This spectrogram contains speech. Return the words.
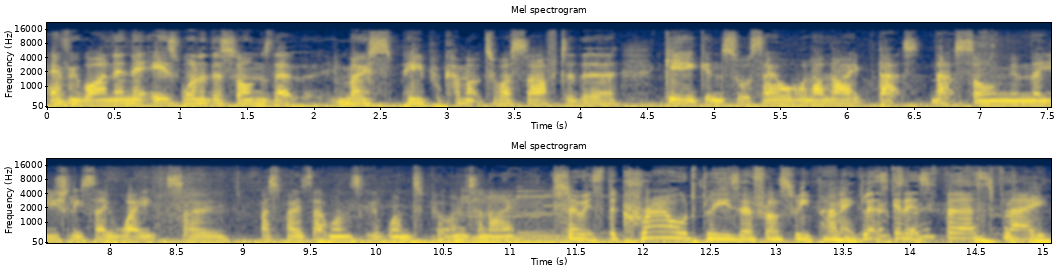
everyone, and it is one of the songs that most people come up to us after the gig and sort of say, "Oh, well, I like that that song," and they usually say, "Wait." So I suppose that one's a good one to put on tonight. So it's the crowd pleaser from Sweet Panic. Let's get its first play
